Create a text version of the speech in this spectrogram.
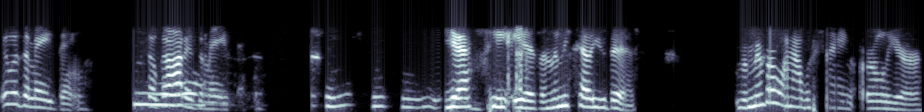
it was amazing. So God is amazing. Yes, He is. And let me tell you this. Remember when I was saying earlier,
